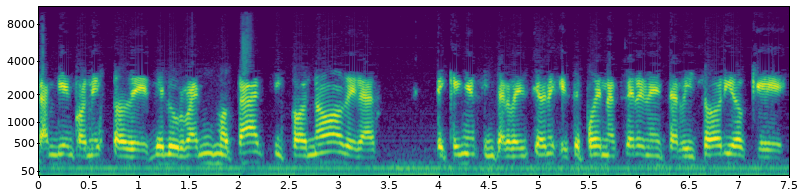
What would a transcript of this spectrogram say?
también con esto de, del urbanismo táctico, ¿no? De las pequeñas intervenciones que se pueden hacer en el territorio que,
